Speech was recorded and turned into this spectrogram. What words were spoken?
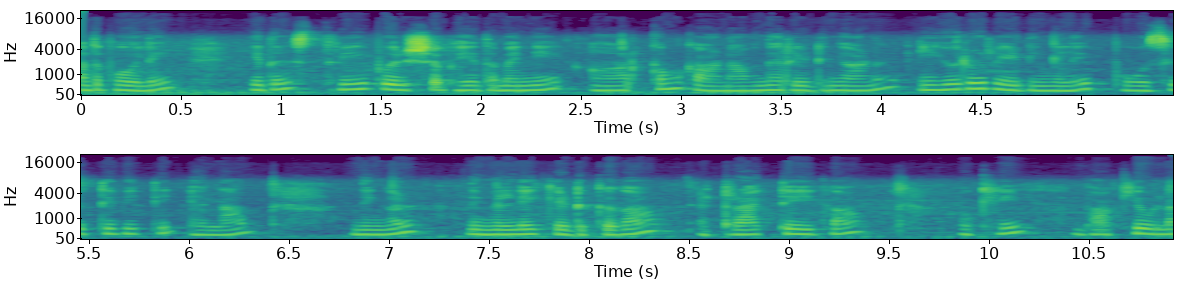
അതുപോലെ ഇത് സ്ത്രീ പുരുഷ ഭേദമന്യേ ആർക്കും കാണാവുന്ന റീഡിംഗ് ആണ്. ഈ ഒരു റീഡിങ്ങിലെ പോസിറ്റിവിറ്റി എല്ലാം നിങ്ങൾ നിങ്ങളിലേക്ക് എടുക്കുക അട്രാക്റ്റ് ചെയ്യുക ഓക്കെ ബാക്കിയുള്ള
